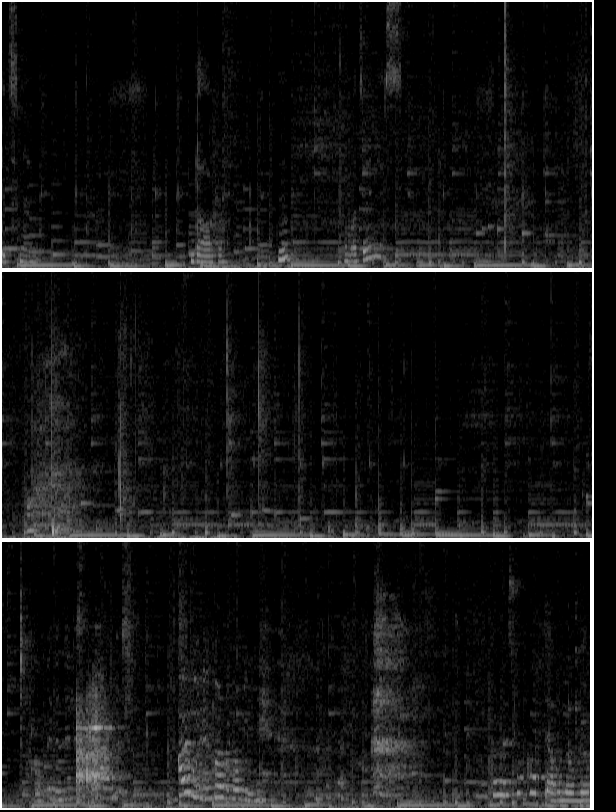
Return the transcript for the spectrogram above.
լցնեմ դարը հմ համաձայն ես Կոֆե դնել ստանալիս։ Կարևոր երկար վլոգ լինի։ Կարես մոքար ճա վլոգը։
